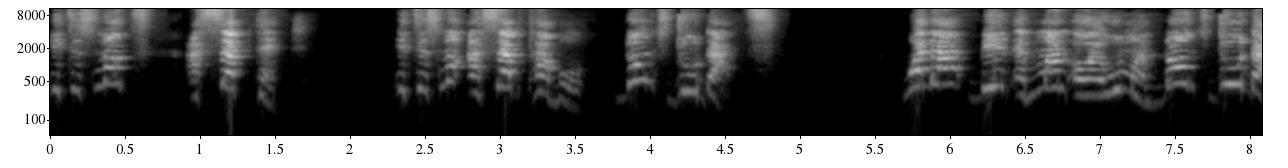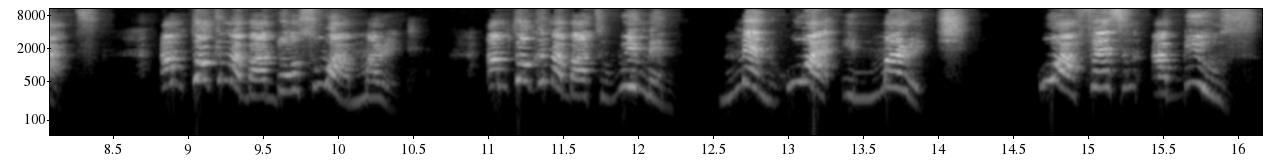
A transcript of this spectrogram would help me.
It is not accepted. It is not acceptable. Don't do that. Whether being a man or a woman, don't do that. I'm talking about those who are married. I'm talking about women, men who are in marriage, who are facing abuse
